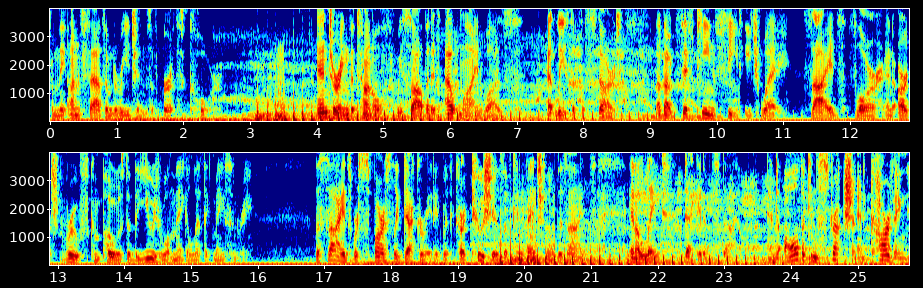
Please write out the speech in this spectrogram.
from the unfathomed regions of Earth's core. Entering the tunnel, we saw that its outline was, at least at the start, about 15 feet each way, sides, floor, and arched roof composed of the usual megalithic masonry. The sides were sparsely decorated with cartouches of conventional designs in a late decadent style, and all the construction and carving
